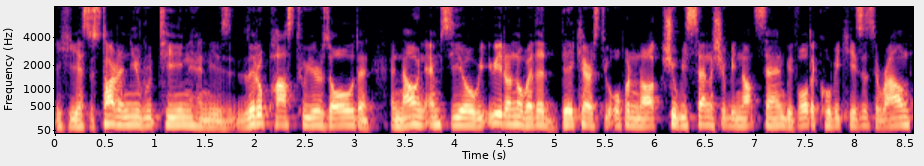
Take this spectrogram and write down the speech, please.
he has to start a new routine and he's a little past two years old and, and now in MCO, we, we don't know whether daycare is still open or not. Should we send or should we not send with all the COVID cases around,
